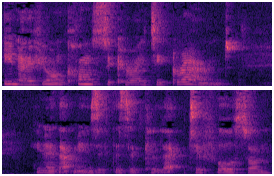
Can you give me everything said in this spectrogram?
you know, if you're on consecrated ground, you know that means if there's a collective force on.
